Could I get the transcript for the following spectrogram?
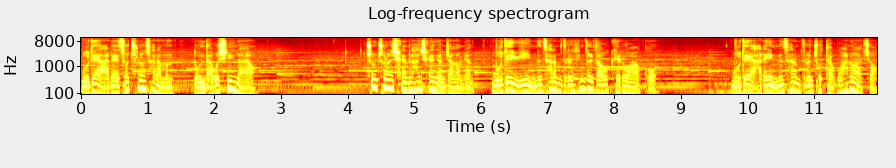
무대 아래에서 추는 사람은 논다고 신이 나요. 춤추는 시간을 한 시간 연장하면 무대 위에 있는 사람들은 힘들다고 괴로워하고 무대 아래에 있는 사람들은 좋다고 환호하죠.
